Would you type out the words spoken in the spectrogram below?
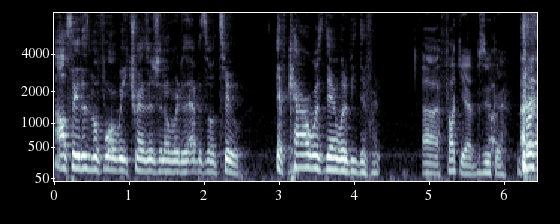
I'll say this before we transition over to episode two. If Carol was there, would it be different? Uh, fuck yeah, bazooka. First,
